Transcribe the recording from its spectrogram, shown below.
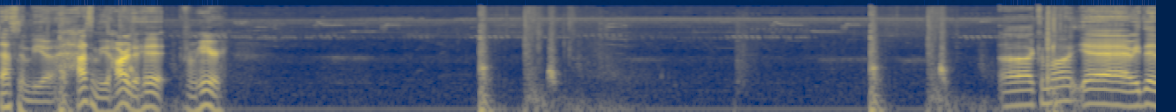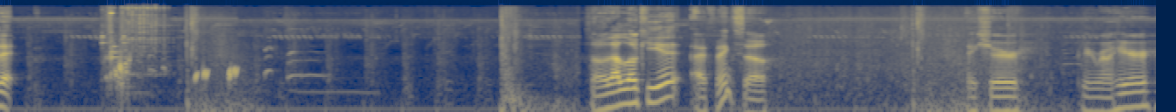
That's gonna be a that's gonna be hard to hit from here. Uh, come on. Yeah, we did it. So that low key it? I think so. Make sure around here.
